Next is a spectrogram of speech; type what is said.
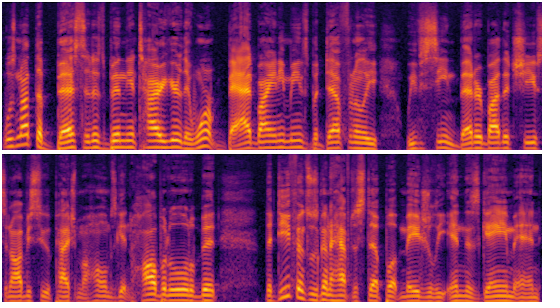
was not the best it has been the entire year. They weren't bad by any means, but definitely we've seen better by the Chiefs. And obviously, with Patrick Mahomes getting hobbled a little bit, the defense was going to have to step up majorly in this game. And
